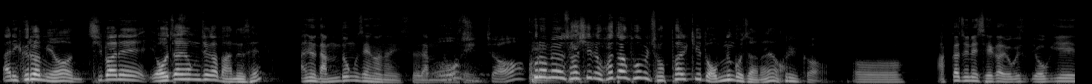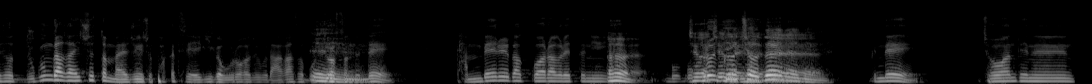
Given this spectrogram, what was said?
아니 그러면 집안에 여자 형제가 많으세요? 아니요 남동생 하나 있어요. 어, 남동생. 진짜? 그러면 사실은 화장품을 접할 기회도 없는 거잖아요. 그러니까. 어 아까 전에 제가 여기서 여기에서 누군가가 해주셨던 말 중에 저 바깥에서 아기가 울어가지고 나가서 못 예. 들었었는데 담배를 갖고 와라 그랬더니 네. 뭐, 뭐 제가- 그런 제가 얘기 그렇죠. 네, 네, 네. 네, 네. 근데 저한테는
